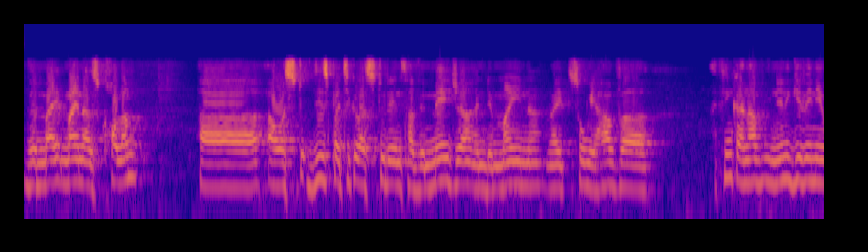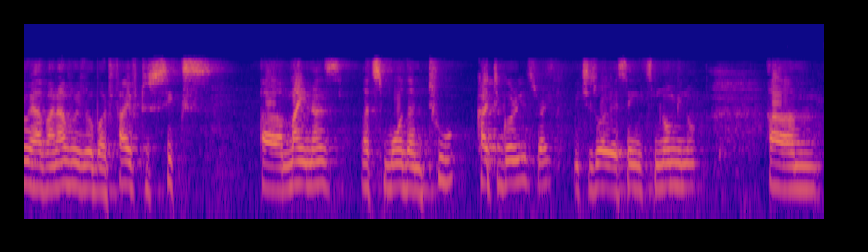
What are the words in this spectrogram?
the mi minors column. Uh, our these particular students have a major and a minor, right? So we have, uh, I think, an in any given year we have an average of about five to six uh, minors. That's more than two categories, right? Which is why we're saying it's nominal. Um,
